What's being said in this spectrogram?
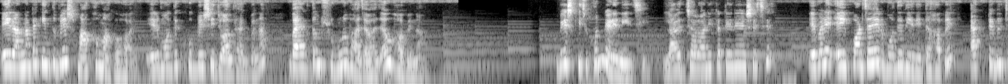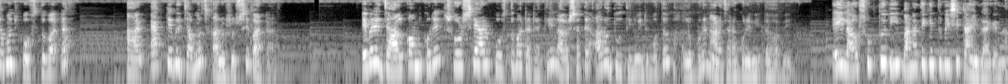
এই রান্নাটা কিন্তু বেশ মাখো মাখো হয়। এর মধ্যে খুব বেশি জল থাকবে না বা একদম শুকনো ভাজা ভাজাও হবে না। বেশ কিছুক্ষণ নেড়ে নিয়েছি। লাউয়ের জল অনেকটা টেনে এসেছে। এবারে এই পর্যায়ের মধ্যে দিয়ে দিতে হবে এক টেবিল চামচ পোস্ত বাটা আর এক টেবিল চামচ কালো সর্ষে বাটা। এবারে জাল কম করে সর্ষে আর পোস্ত বাটাটাকে লাউয়ের সাথে আরও দু তিন মিনিট মতো ভালো করে নাড়াচাড়া করে নিতে হবে। এই লাউ শুক্তোটি বানাতে কিন্তু বেশি টাইম লাগে না।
